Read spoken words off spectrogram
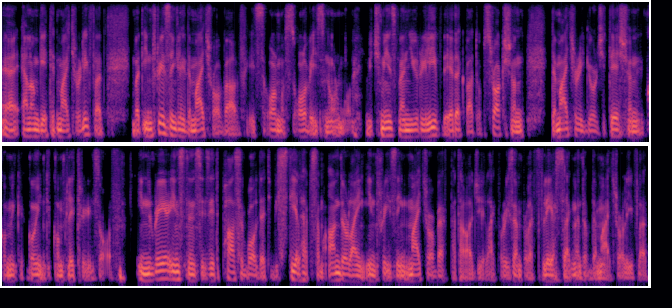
uh, elongated mitral leaflet, but intrinsically the mitral valve is almost always normal, which means when you relieve the adequate obstruction, the mitral regurgitation going to completely resolve. In rare instances, it's possible that we still have some underlying intrinsic mitral valve pathology, like for example, a flail segment of the mitral leaflet.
